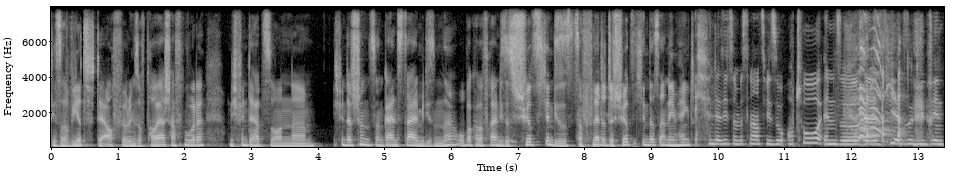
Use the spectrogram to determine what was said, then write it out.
dieser Wirt, der auch für Rings of Power erschaffen wurde. Und ich finde, der hat so ein. Ähm, ich finde das schon so einen geilen Style mit diesem ne, Oberkörperfrei und dieses Schürzchen, dieses zerfledderte Schürzchen, das an ihm hängt. Ich finde, der sieht so ein bisschen aus wie so Otto in so, äh, hier so die, den,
